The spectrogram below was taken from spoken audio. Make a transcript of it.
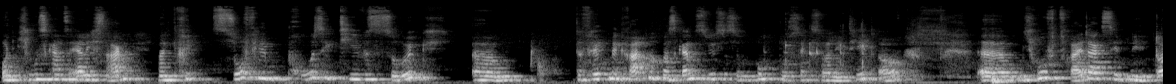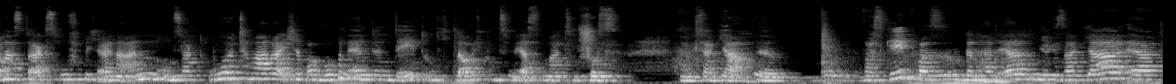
Und ich muss ganz ehrlich sagen, man kriegt so viel Positives zurück. Ähm, da fällt mir gerade noch was ganz Süßes im Punkt Sexualität auf. Ähm, mich ruft freitags, nee, donnerstags ruft mich einer an und sagt, oh Tamara, ich habe am Wochenende ein Date und ich glaube, ich komme zum ersten Mal zum Schuss. Und ich sage, ja, äh, was geht, was? Und dann hat er mir gesagt, ja, er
